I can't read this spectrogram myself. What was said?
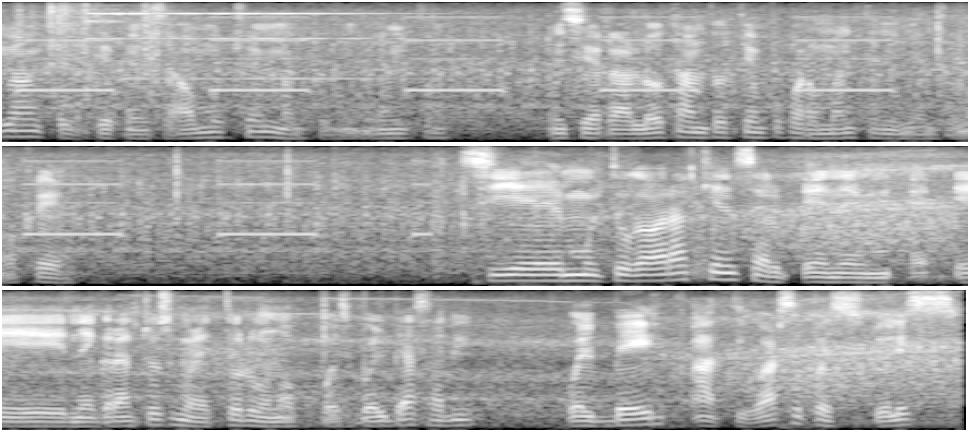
iban como que pensado mucho en mantenimiento. Encerrarlo tanto tiempo para un mantenimiento, no creo si el multijugador aquí en, el, en el Gran Turismo Simulator 1 pues vuelve a salir, vuelve a activarse, pues yo les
